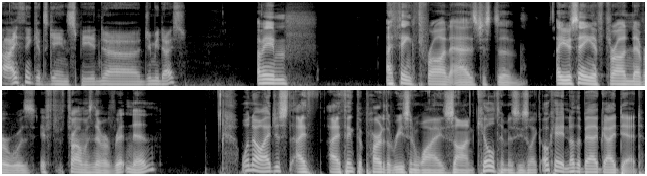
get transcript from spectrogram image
I think it's gained speed. Uh, Jimmy Dice. I mean, I think Thrawn as just a. Are you saying if Thrawn never was, if Thrawn was never written in? Well, no, I just I I think that part of the reason why Zahn killed him is he's like, okay, another bad guy dead,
